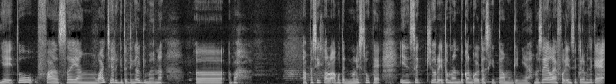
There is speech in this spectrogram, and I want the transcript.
yaitu fase yang wajar gitu. Tinggal gimana uh, apa apa sih kalau aku tadi nulis tuh kayak insecure itu menentukan kualitas kita mungkin ya. Maksudnya level insecure misalnya kayak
